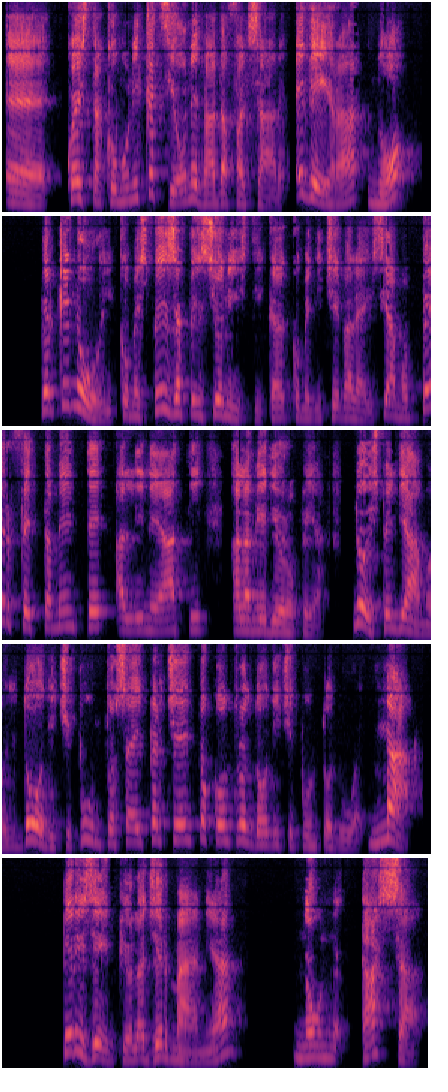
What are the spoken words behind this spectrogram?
eh, questa comunicazione vada a falsare. È vera? No, perché noi come spesa pensionistica, come diceva lei, siamo perfettamente allineati alla media europea. Noi spendiamo il 12.6% contro il 12.2%, ma per esempio la Germania non tassa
